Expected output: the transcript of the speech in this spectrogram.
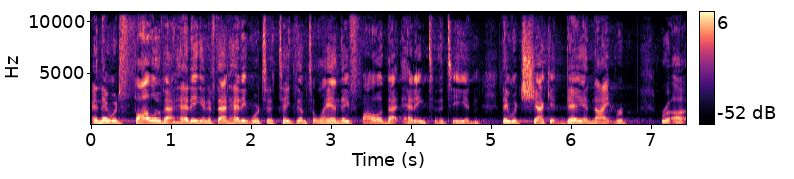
and they would follow that heading. And if that heading were to take them to land, they followed that heading to the T and they would check it day and night uh,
